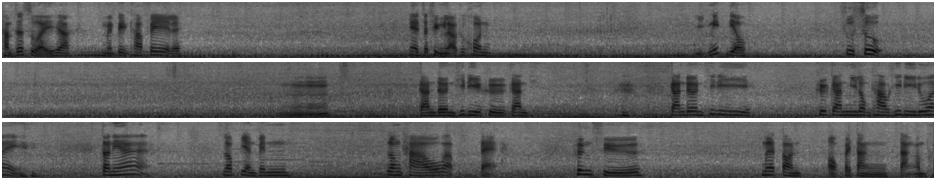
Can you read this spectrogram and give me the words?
ทำซะสวยใช่ไหมเหมือนเป็นคาเฟ่เลย เนี่ยจะถึงแล้วทุกคน อีกนิดเดียว สู้ๆอืมการเดินที่ดีคือการ การเดินที่ดี คือการมีรองเท้าที่ดีด้วย ตอนนี้เราเปลี่ยนเป็นรองเท้าแบบแตะ พิ่งซื้อเมื่อตอนออกไปต่างต่างอำเภ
